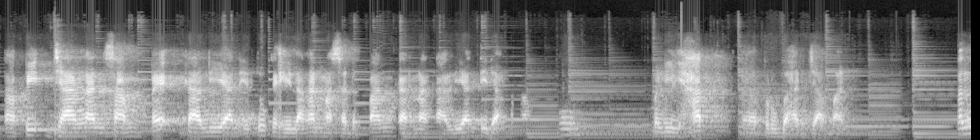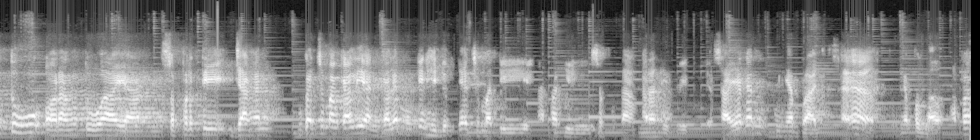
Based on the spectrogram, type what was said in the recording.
Tapi jangan sampai kalian itu kehilangan masa depan karena kalian tidak mampu melihat uh, perubahan zaman. Tentu orang tua yang seperti jangan bukan cuma kalian, kalian mungkin hidupnya cuma di apa di seputaran itu itu. Ya. Saya kan punya banyak, saya punya pegawai apa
